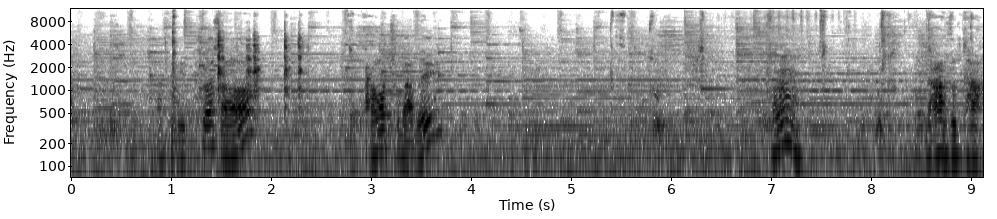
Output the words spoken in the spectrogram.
자, 여기 풀어서 광어 초밥을. 음, 아 좋다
